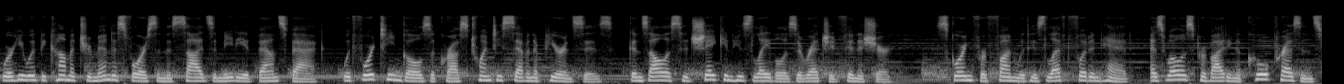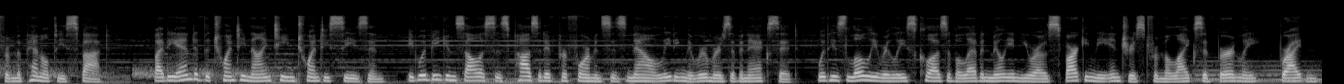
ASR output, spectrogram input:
where he would become a tremendous force in the side's immediate bounce back. With 14 goals across 27 appearances, Gonzalez had shaken his label as a wretched finisher. Scoring for fun with his left foot and head, as well as providing a cool presence from the penalty spot. By the end of the 2019-20 season, it would be Gonzalez's positive performances now leading the rumors of an exit, with his lowly release clause of 11 million euros sparking the interest from the likes of Burnley, Brighton,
